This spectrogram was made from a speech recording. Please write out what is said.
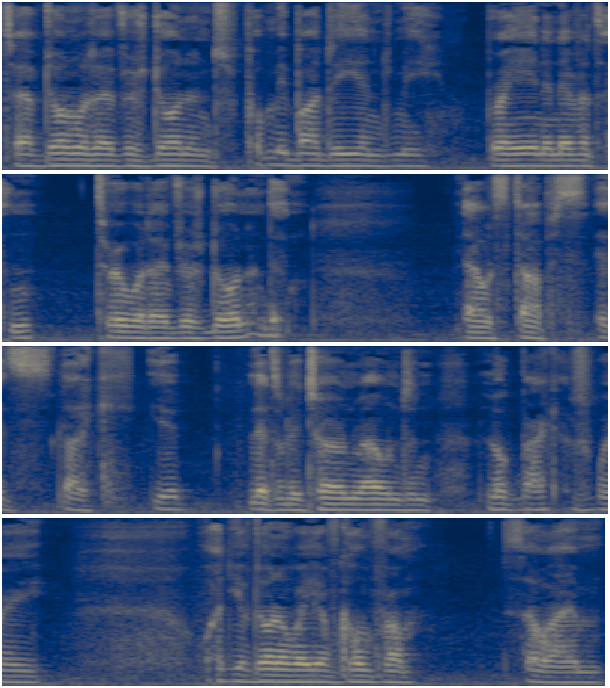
to have done what I've just done and put my body and me brain and everything through what I've just done, and then now it stops. It's like you literally turn around and look back at where you, what you've done or where you've come from. So I'm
